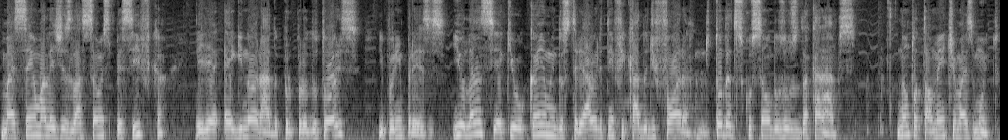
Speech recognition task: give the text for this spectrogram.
mas sem uma legislação específica, ele é ignorado por produtores e por empresas. E o lance é que o cânhamo industrial ele tem ficado de fora de toda a discussão dos usos da cannabis. Não totalmente, mas muito.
